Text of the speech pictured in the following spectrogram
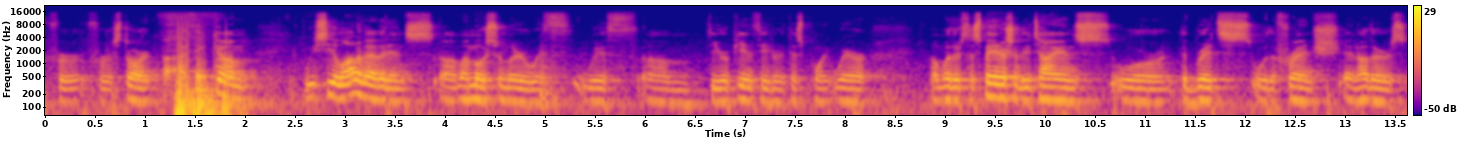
for, for a start. I think um, we see a lot of evidence, um, I'm most familiar with, with um, the European theater at this point, where uh, whether it's the Spanish or the Italians or the Brits or the French and others,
